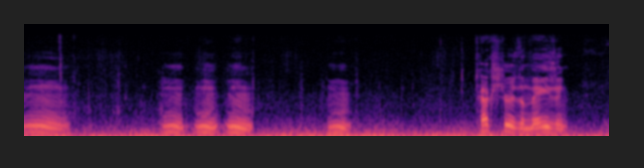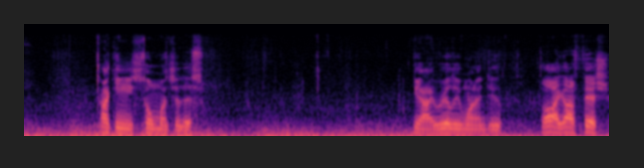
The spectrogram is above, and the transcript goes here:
Mmm. Mmm, mmm, mmm. Mmm. Texture is amazing. I can eat so much of this. Yeah, I really want to do. Oh, I got a fish.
